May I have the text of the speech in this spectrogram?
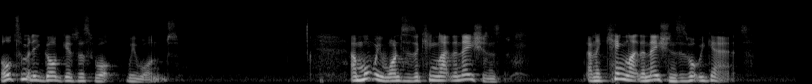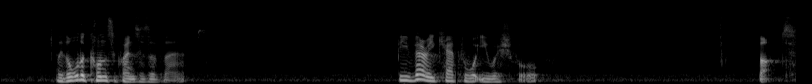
Ultimately, God gives us what we want. And what we want is a king like the nations. And a king like the nations is what we get with all the consequences of that, be very careful what you wish for. But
